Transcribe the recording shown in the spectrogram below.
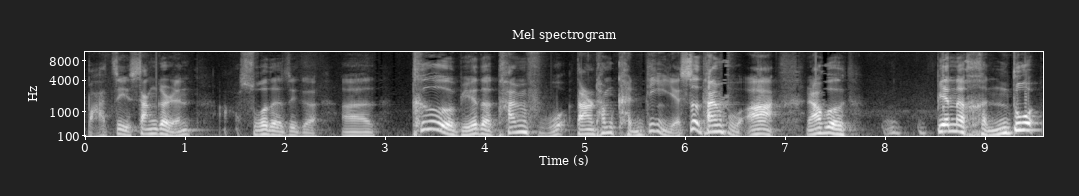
把这三个人啊说的这个呃特别的贪腐，当然他们肯定也是贪腐啊，然后编了很多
